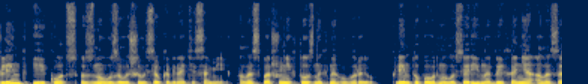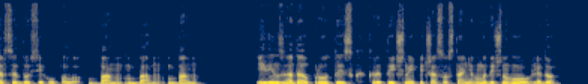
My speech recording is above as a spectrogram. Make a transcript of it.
Клінт і Коц знову залишилися в кабінеті самі, але спершу ніхто з них не говорив. Клінту повернулося рівне дихання, але серце досі гупало бам-бам-бам. І він згадав про тиск критичний під час останнього медичного огляду,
